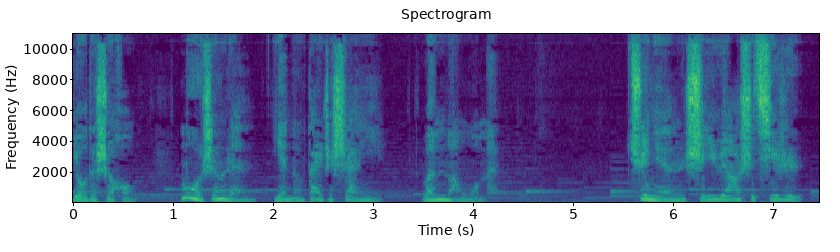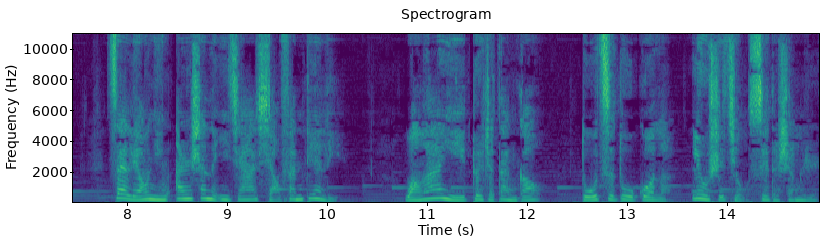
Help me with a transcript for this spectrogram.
有的时候，陌生人也能带着善意温暖我们。去年十一月二十七日。在辽宁鞍山的一家小饭店里，王阿姨对着蛋糕，独自度过了六十九岁的生日。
